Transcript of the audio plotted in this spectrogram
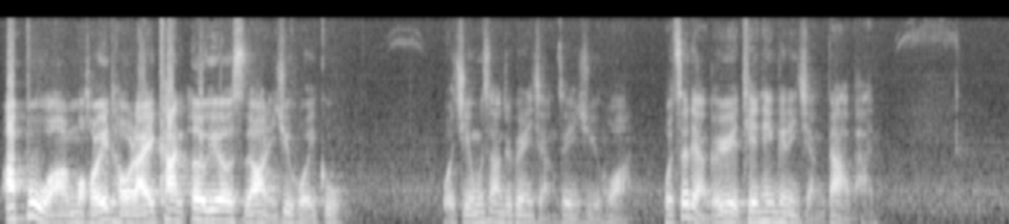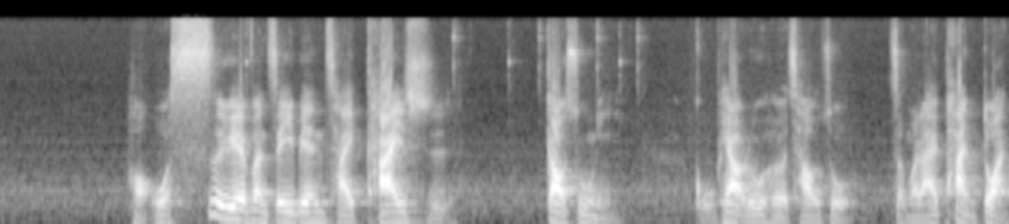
啊。不啊，我们回头来看二月二十号，你去回顾，我节目上就跟你讲这一句话。我这两个月天天跟你讲大盘。好，我四月份这一边才开始告诉你股票如何操作，怎么来判断。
